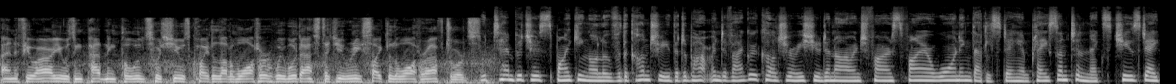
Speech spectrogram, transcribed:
And if you are using paddling pools, which use quite a lot of water, we would ask that you recycle the water afterwards. With temperatures spiking all over the country, the Department of Agriculture issued an orange forest fire warning that'll stay in place until next Tuesday.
